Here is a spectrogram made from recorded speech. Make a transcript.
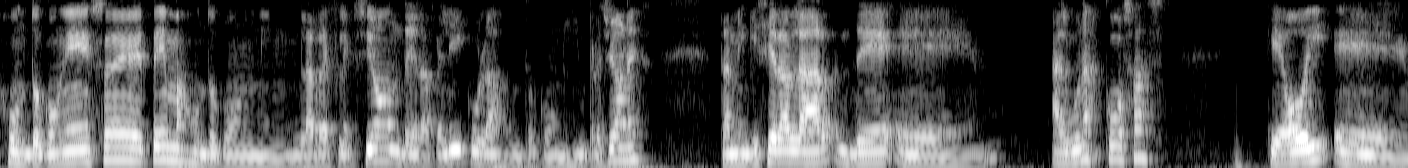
junto con ese tema, junto con la reflexión de la película, junto con mis impresiones, también quisiera hablar de eh, algunas cosas que hoy eh,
